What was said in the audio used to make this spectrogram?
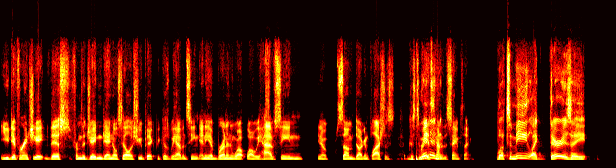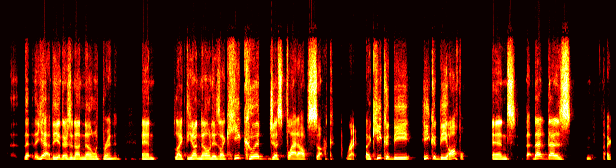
you differentiate this from the Jayden Daniels LSU pick because we haven't seen any of Brennan while, while we have seen, you know, some Duggan flashes? Because to Brennan, me, it's kind of the same thing. Well, to me, like there is a, the, yeah, the, there's an unknown with Brennan, And like the unknown is like he could just flat out suck. Right. Like he could be, he could be awful. And that, that, that is, like,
